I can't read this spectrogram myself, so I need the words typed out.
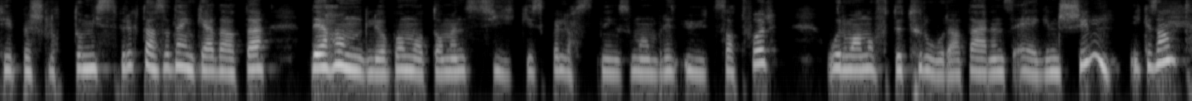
type slått og misbrukt, da, så tenker jeg da at det, det handler jo på en måte om en psykisk belastning som man blir utsatt for, hvor man ofte tror at det er ens egen skyld, ikke sant?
